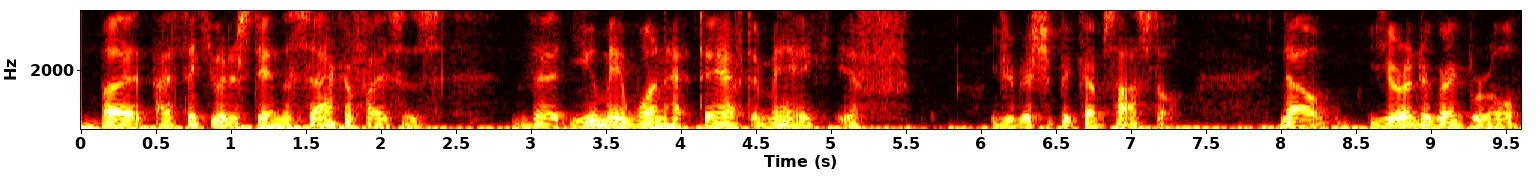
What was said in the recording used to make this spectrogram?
but I think you understand the sacrifices that you may one day have to make if your bishop becomes hostile. Now, you're under Greg Brewer,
